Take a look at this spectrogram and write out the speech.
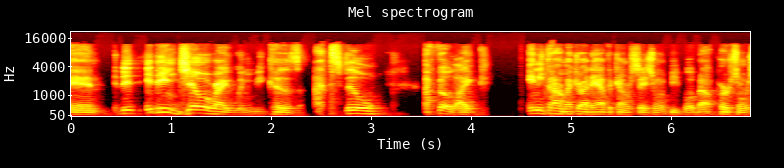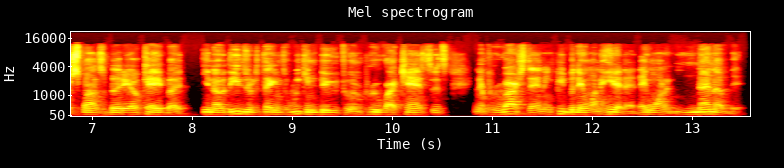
And it, it didn't gel right with me because I still, I felt like anytime I try to have a conversation with people about personal responsibility, okay, but you know, these are the things we can do to improve our chances and improve our standing. People didn't want to hear that. They wanted none of it.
